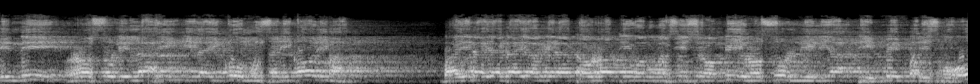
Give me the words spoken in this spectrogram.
inni rasulillahi ilaikum musaddiqan lima baina yadaya min at-taurati wa mubasyishiran bi rasulil ya'ti min ismuhu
